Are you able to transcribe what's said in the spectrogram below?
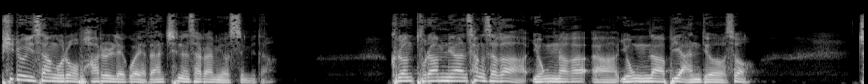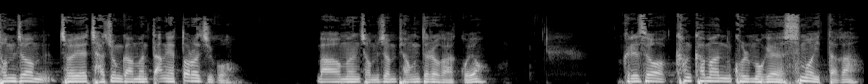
필요 이상으로 화를 내고 애단치는 사람이었습니다. 그런 불합리한 상사가 용납, 아, 용납이 안 되어서 점점 저의 자존감은 땅에 떨어지고 마음은 점점 병들어 갔고요. 그래서 캄캄한 골목에 숨어 있다가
